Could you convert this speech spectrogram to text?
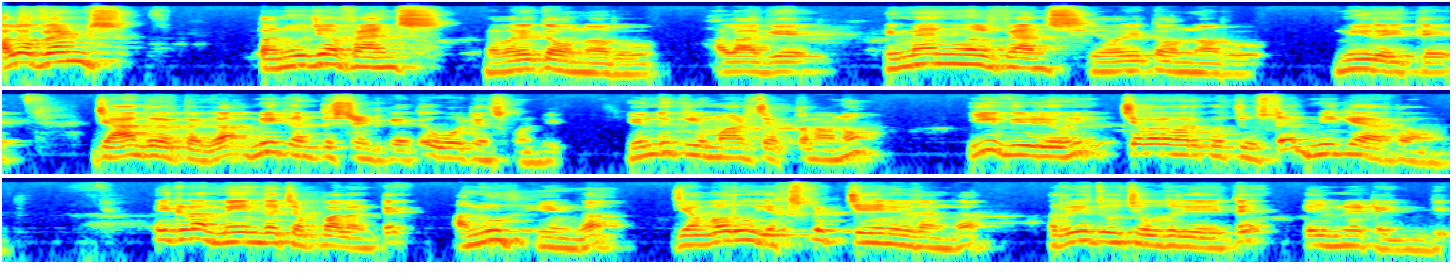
హలో ఫ్రెండ్స్ తనూజా ఫ్యాన్స్ ఎవరైతే ఉన్నారో అలాగే ఇమాన్యువల్ ఫ్యాన్స్ ఎవరైతే ఉన్నారో మీరైతే జాగ్రత్తగా మీ కంటెస్టెంట్కి అయితే ఓటేసుకోండి. ఎందుకు ఈ మాట చెప్తున్నానో ఈ వీడియోని చివరి వరకు చూస్తే మీకే అర్థం అవుతుంది ఇక్కడ మెయిన్గా చెప్పాలంటే అనూహ్యంగా ఎవరు ఎక్స్పెక్ట్ చేయని విధంగా రీతు చౌదరి అయితే ఎలిమినేట్ అయింది.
